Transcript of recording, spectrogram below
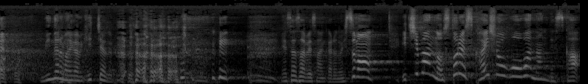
みんなの前髪切っちゃうから。え笹部さんからの質問。一番のストレス解消法は何ですか？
